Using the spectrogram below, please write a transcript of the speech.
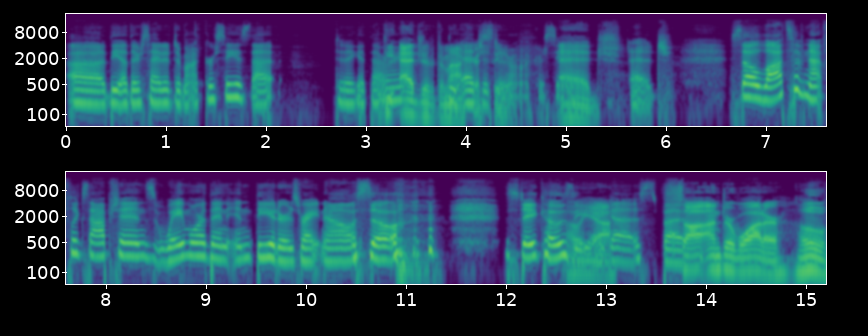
uh, "The Other Side of Democracy." Is that? Did I get that the right? edge of democracy. The Edge of Democracy. Edge. Edge. So lots of Netflix options, way more than in theaters right now. So stay cozy, Oh, yeah. I guess. But Saw underwater. Oh,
